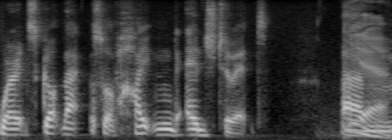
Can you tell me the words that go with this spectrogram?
where it's got that sort of heightened edge to it. Um, yeah.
